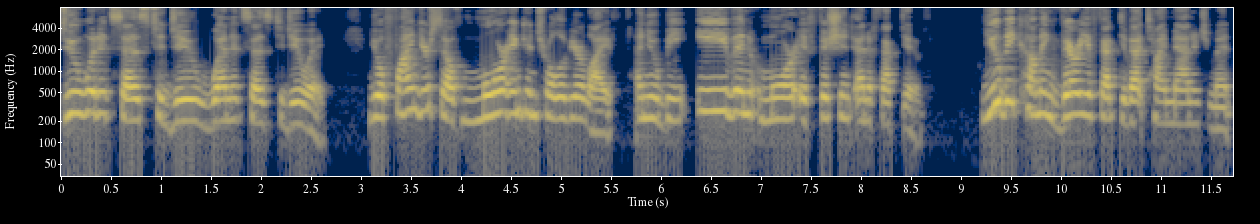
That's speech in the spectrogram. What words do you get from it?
Do what it says to do when it says to do it. You'll find yourself more in control of your life and you'll be even more efficient and effective. You becoming very effective at time management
